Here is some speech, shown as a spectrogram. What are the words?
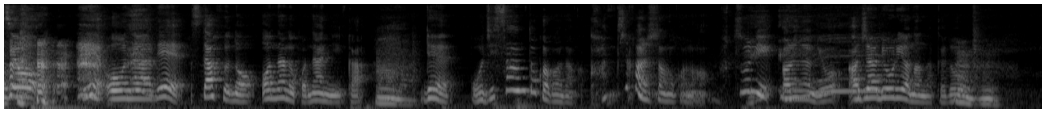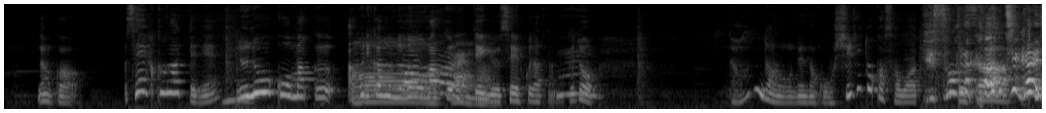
一応ねオーナーでスタッフの女の子何人か、うん、でおじさんとかがなんか勘違いしたのかな？普通にあれなんだよ。アジア料理屋なんだけど、うんうん、なんか制服があってね布をこう巻くアフリカの布を巻くっていう制服だったんだけど、なんだろうねなんかお尻とか触ってそんな勘違いしてない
